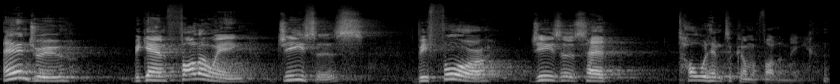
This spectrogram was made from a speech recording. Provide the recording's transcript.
Andrew began following Jesus before Jesus had told him to come and follow me.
